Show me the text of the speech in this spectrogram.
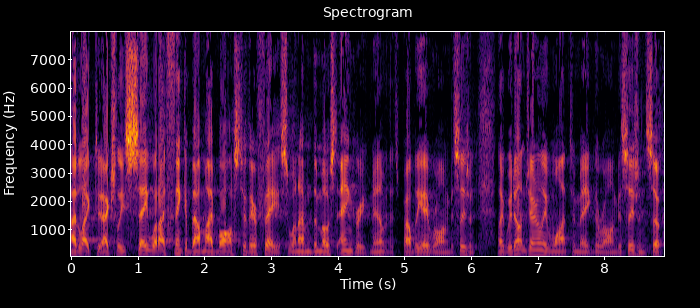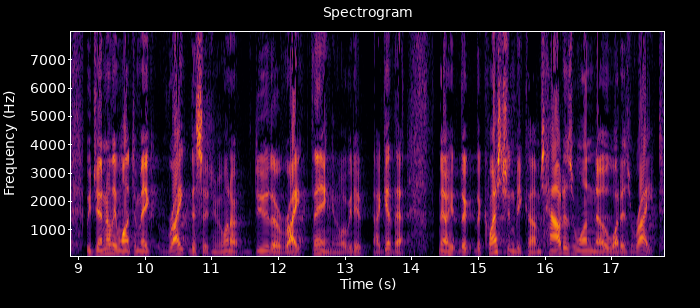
I'd like to actually say what I think about my boss to their face when I'm the most angry. No, that's probably a wrong decision. Like, we don't generally want to make the wrong decision. So, we generally want to make right decisions. We want to do the right thing in what we do. I get that. Now, the, the question becomes how does one know what is right?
